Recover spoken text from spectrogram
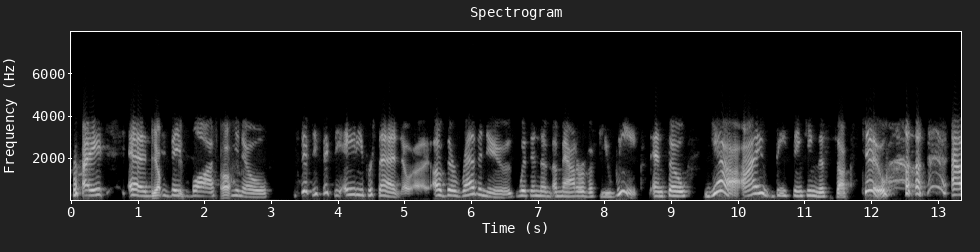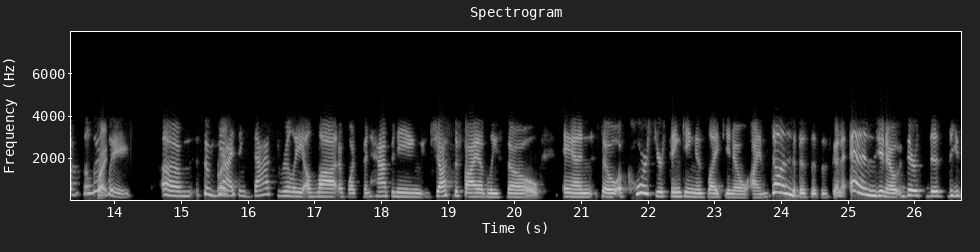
right? and Yep. they've lost, Oh. you know, 50, 60, 80% uh, of their revenues within the, a matter of a few weeks. And so, yeah, I'd be thinking this sucks too. Absolutely. Um, so yeah, Right. I think that's really a lot of what's been happening, justifiably so. And so, of course, your thinking is like, you know, I'm done. The business is going to end. You know, there's this, these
